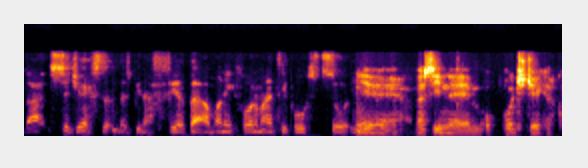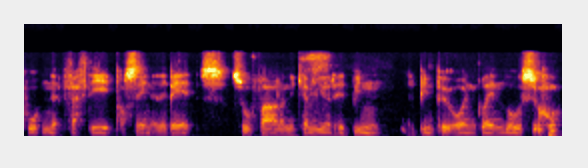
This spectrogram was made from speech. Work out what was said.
that suggests that there's been a fair bit of money for him anti post. So yeah, yeah I seen um, Oddschecker quoting that 58 percent of the bets so far in the Kim Muir had been had been put on Glenloe. So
